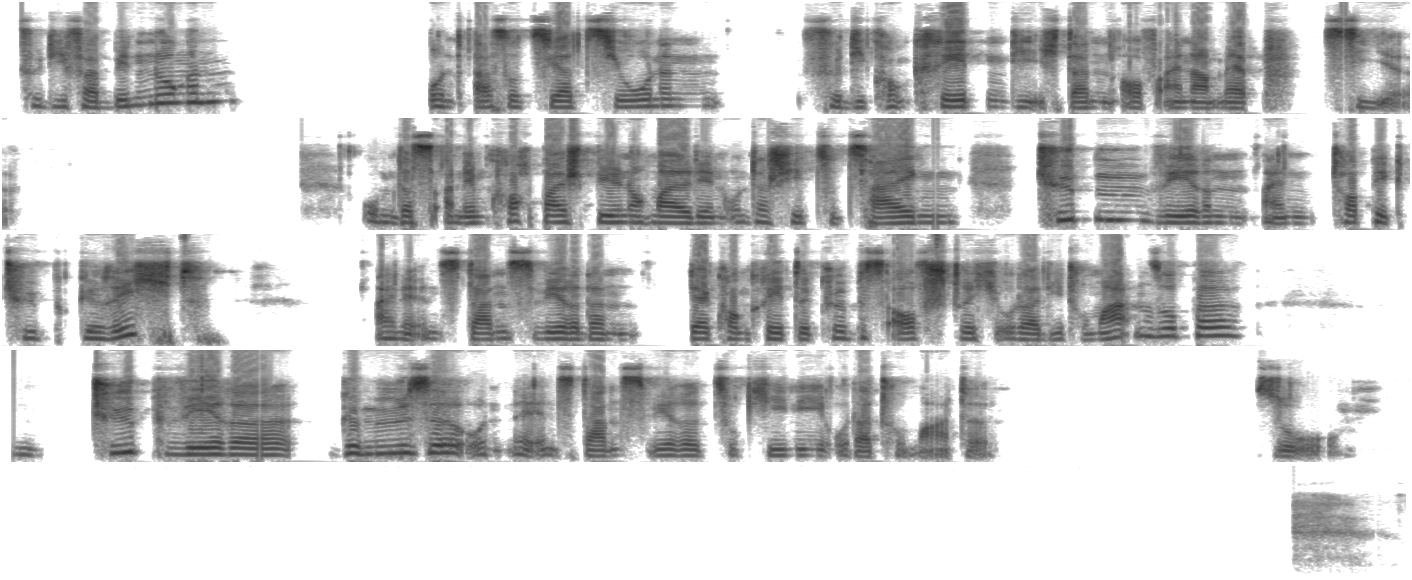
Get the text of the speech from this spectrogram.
für die Verbindungen und Assoziationen für die konkreten, die ich dann auf einer Map ziehe. Um das an dem Kochbeispiel nochmal den Unterschied zu zeigen, Typen wären ein Topic-Typ Gericht, eine Instanz wäre dann der konkrete Kürbisaufstrich oder die Tomatensuppe. Ein Typ wäre Gemüse und eine Instanz wäre Zucchini oder Tomate. So.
